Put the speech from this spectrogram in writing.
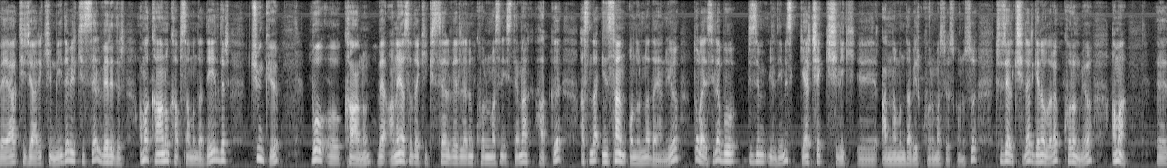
veya ticari kimliği de bir kişisel veridir. Ama kanun kapsamında değildir. Çünkü bu e, kanun ve anayasadaki kişisel verilerin korunmasını istemek hakkı aslında insan onuruna dayanıyor. Dolayısıyla bu bizim bildiğimiz gerçek kişilik e, anlamında bir koruma söz konusu. Tüzel kişiler genel olarak korunmuyor. Ama e,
